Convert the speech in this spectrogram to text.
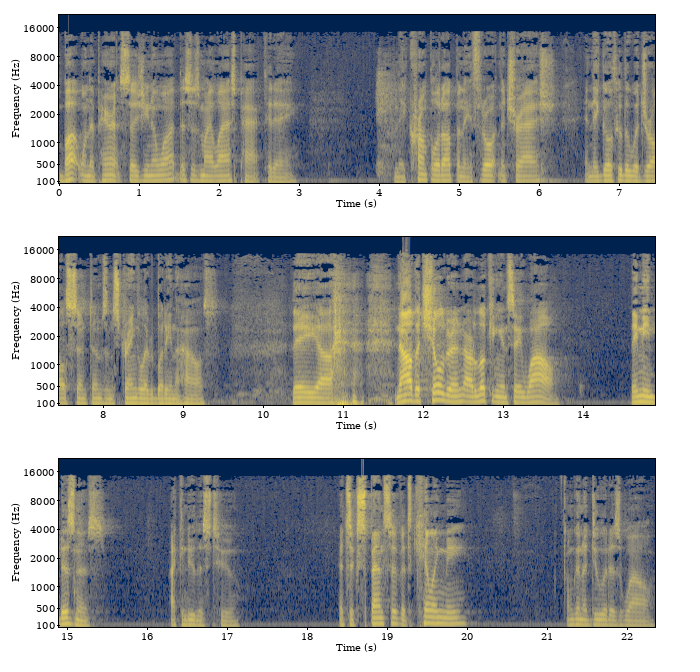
But when the parent says, You know what? This is my last pack today. And they crumple it up and they throw it in the trash and they go through the withdrawal symptoms and strangle everybody in the house. They uh, now the children are looking and say, "Wow, they mean business. I can do this too. It's expensive. It's killing me. I'm going to do it as well."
